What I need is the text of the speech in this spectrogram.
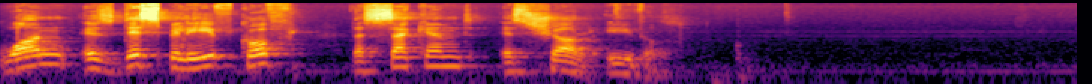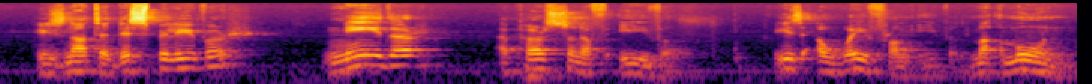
One is disbelief, kufr. The second is shar, evil. He's not a disbeliever, neither a person of evil. He's away from evil. Ma'moon.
